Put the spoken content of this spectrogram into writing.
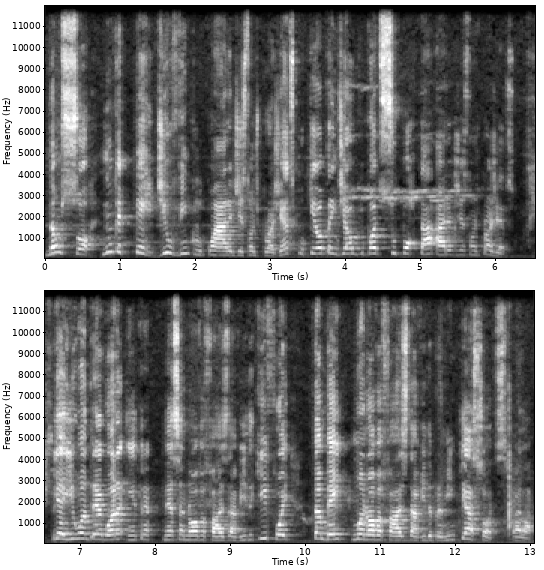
não só nunca perdi o vínculo com a área de gestão de projetos, porque eu aprendi algo que pode suportar a área de gestão de projetos. E aí o André agora entra nessa nova fase da vida, que foi também uma nova fase da vida para mim, que é a SOTS. Vai lá.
